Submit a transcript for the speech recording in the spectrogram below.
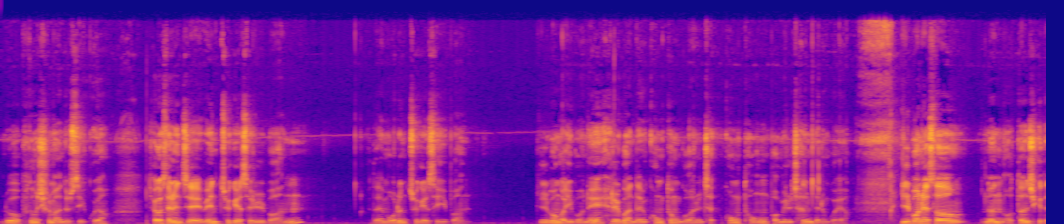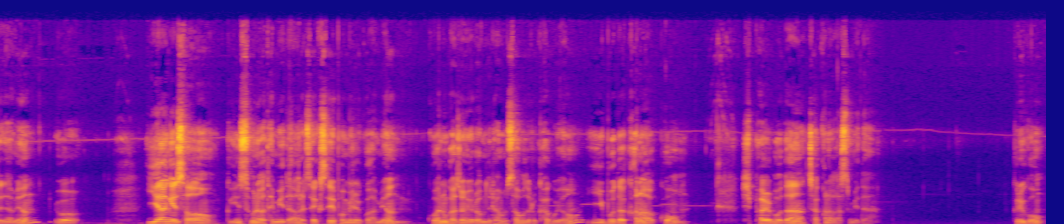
로 부동식을 만들 수 있고요. 자, 여기서는 이제 왼쪽에서 1번, 그 다음에 오른쪽에서 2번, 1번과 2번에 해를 구한 다음에 공통 구간을 찾- 공통 범위를 찾으면 되는 거예요. 1번에서는 어떤 식이 되냐면 요 이항에서 그 인수분해가 됩니다. 그래서 x의 범위를 구하면 구하는 과정 여러분들이 한번 써보도록 하고요. 2보다 커 나왔고 18보다 작거 나갔습니다. 그리고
